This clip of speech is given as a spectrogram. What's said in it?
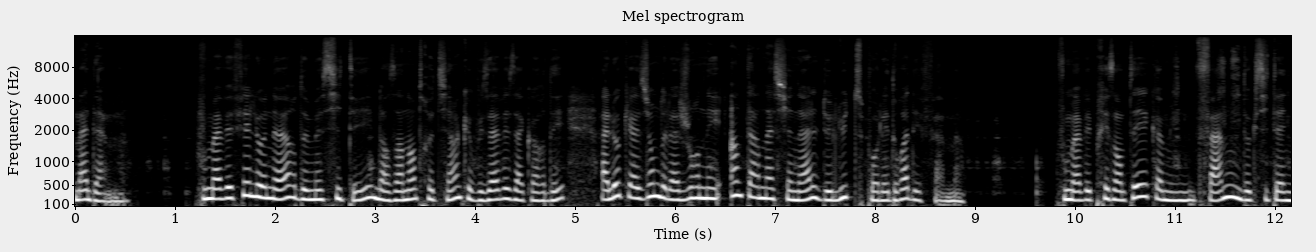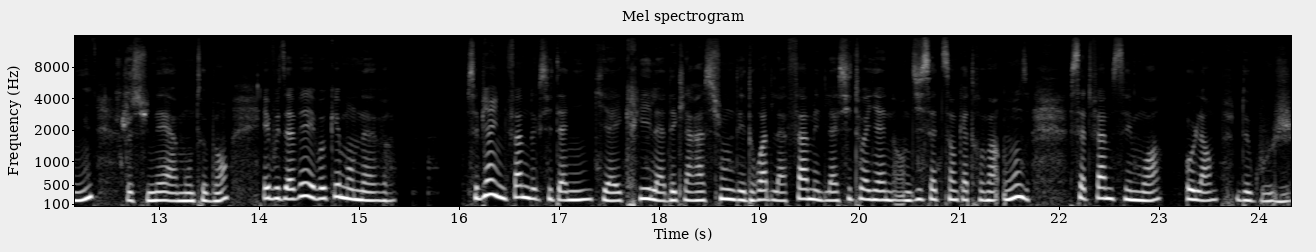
Madame, vous m'avez fait l'honneur de me citer dans un entretien que vous avez accordé à l'occasion de la Journée internationale de lutte pour les droits des femmes. Vous m'avez présenté comme une femme d'Occitanie, je suis née à Montauban, et vous avez évoqué mon œuvre. C'est bien une femme d'Occitanie qui a écrit la Déclaration des droits de la femme et de la citoyenne en 1791. Cette femme, c'est moi, Olympe de Gouges.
